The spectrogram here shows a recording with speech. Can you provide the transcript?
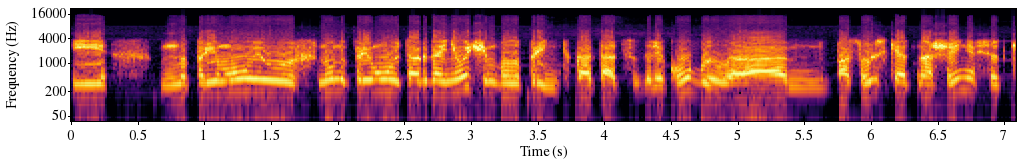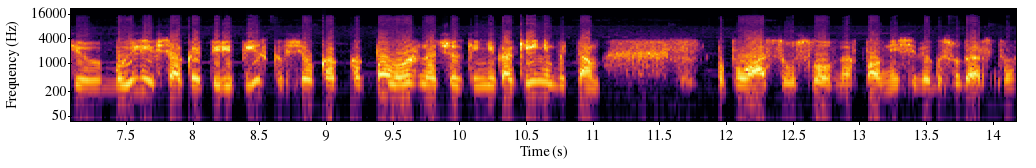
И напрямую, ну, напрямую тогда не очень было принято кататься, далеко было, а посольские отношения все-таки были, всякая переписка, все как, как положено, все-таки не какие-нибудь там папуасы условно, вполне себе государство.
